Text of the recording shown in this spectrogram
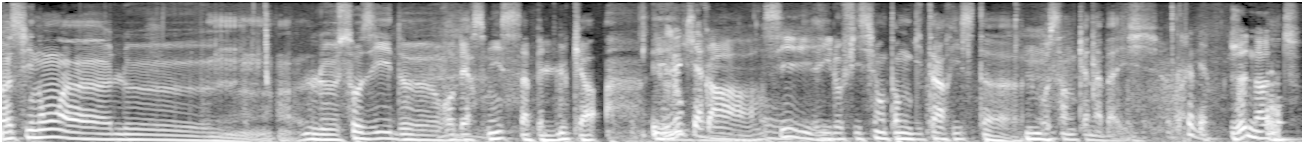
Euh, sinon, euh, le, le sosie de Robert Smith s'appelle Lucas. Et, Lucas. Si. et il officie en tant que guitariste euh, Mm. au sein de Canabae. Très bien. Je note.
